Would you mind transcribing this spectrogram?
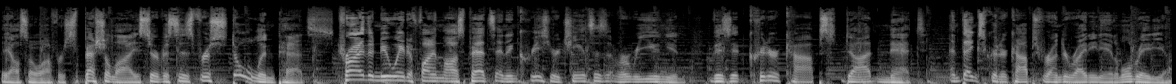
They also offer specialized services for stolen pets. Try the new way to find lost pets and increase your chances of a reunion. Visit crittercops.net. And thanks, Critter Cops, for underwriting Animal Radio.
